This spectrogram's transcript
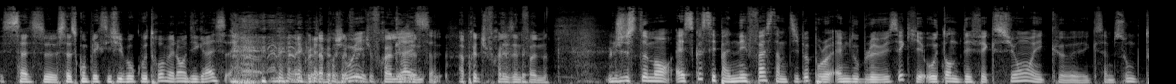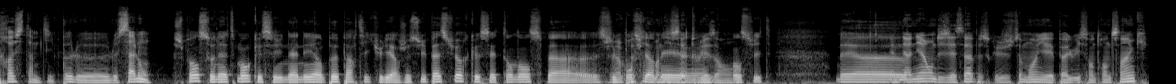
ça se, ça se complexifie beaucoup trop, mais là, on digresse. Écoute, la prochaine Oui, fois, tu feras les. Zen- après tu feras les Zenfone. Justement, est-ce que c'est pas néfaste un petit peu pour le MWC qui ait autant de défections et que, et que Samsung trust un petit peu le, le salon? Je pense honnêtement que c'est une année un peu particulière. Je suis pas sûr que cette tendance va euh, se confirmer tous euh, les ans. ensuite. Mais euh, L'année dernière, on disait ça parce que justement, il n'y avait pas le 835.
